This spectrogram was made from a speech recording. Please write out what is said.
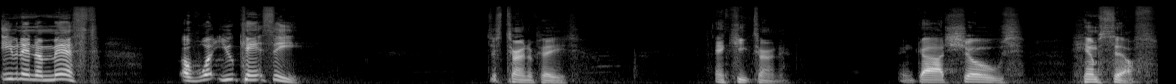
Even in the midst of what you can't see, just turn the page and keep turning. And God shows Himself.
